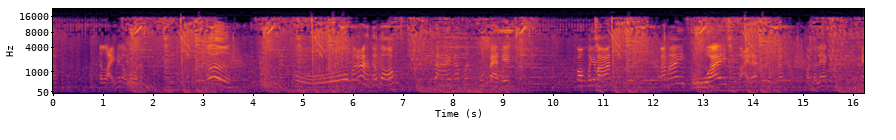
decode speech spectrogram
ครับ จะไหลให้เราโวนอะเออ โอ้โหมาแถวสองไม่ได้ครับนะคูณแปดเองกองพยาบาล มาไหมสวยไหลแล้วท่านผู้ชมครับขอแถวแรกได้ไหมแม่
